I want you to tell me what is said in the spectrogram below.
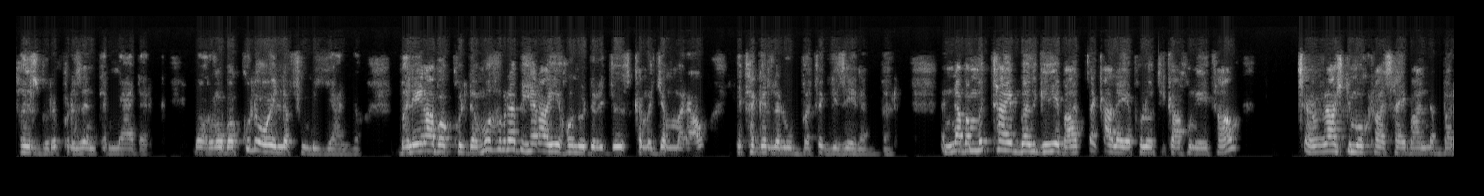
ህዝብ represent የሚያደርግ በኦሮሞ በኩል OLF ን ብያለሁ። በሌላ በኩል ደግሞ ህብረ ብሔራዊ የሆኑ ድርጅቶች ከመጀመሪያው የተገለሉበት ጊዜ ነበር እና በምታይበት ጊዜ በአጠቃላይ የፖለቲካ ሁኔታው ጭራሽ ዲሞክራሲያዊ ባልነበረ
